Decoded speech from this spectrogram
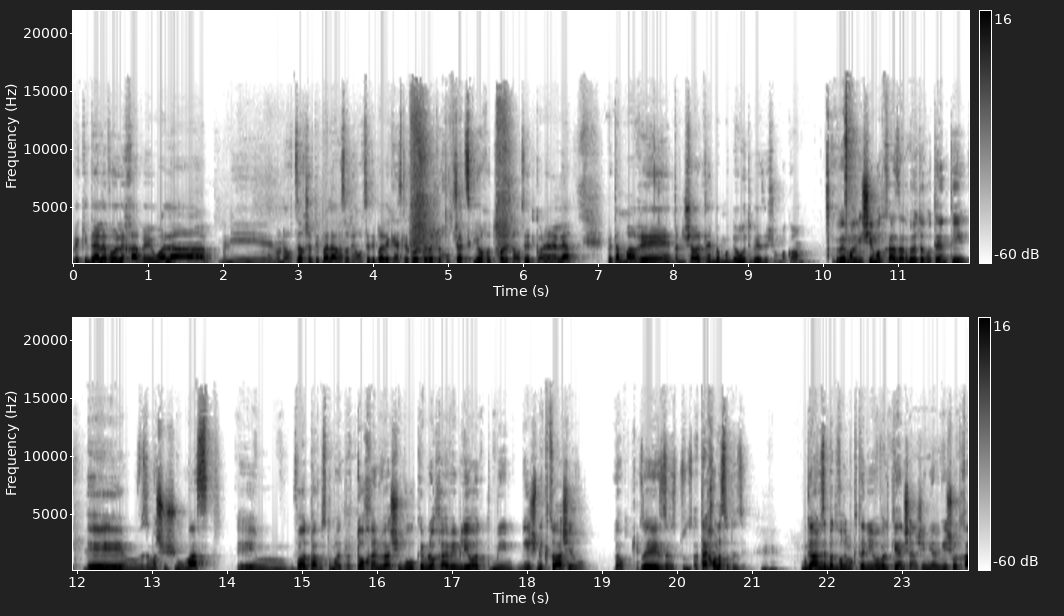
וכדאי לבוא לך ווואלה, אני, אני רוצה עכשיו טיפה להרזות, אני רוצה טיפה להיכנס לכושר, יש לי חופשת סקי או חודש שאני רוצה להתכונן אליה, ואתה מראה, אתה נשאר אצלם במודעות באיזשהו מקום. ומרגישים אותך, זה הרבה יותר אותנטי, אה, וזה משהו שהוא must. אה, ועוד פעם, זאת אומרת, התוכן והשיווק הם לא חייבים להיות מאיש מקצוע שיבוא. לא, כן. זה, זה, אתה יכול לעשות את זה. גם אם זה בדברים הקטנים, אבל כן, שאנשים ירגישו אותך,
